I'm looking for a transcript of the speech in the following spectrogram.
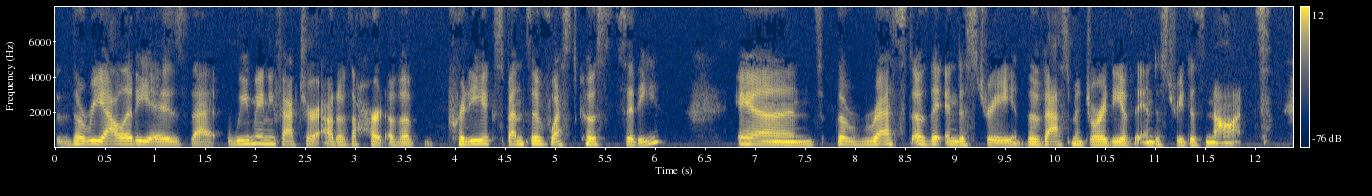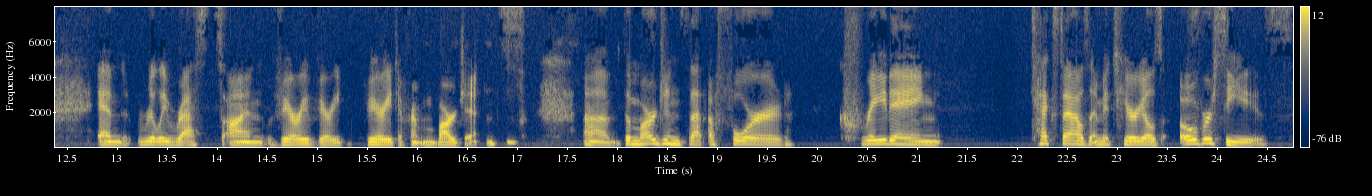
the reality is that we manufacture out of the heart of a pretty expensive West Coast city. And the rest of the industry, the vast majority of the industry does not, and really rests on very, very, very different margins. Um, the margins that afford creating textiles and materials overseas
